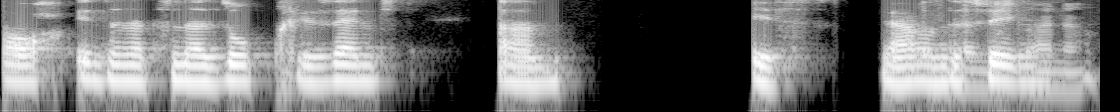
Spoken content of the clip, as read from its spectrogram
auch international so präsent ähm, ist. Ja, das und deswegen, sein, ja.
